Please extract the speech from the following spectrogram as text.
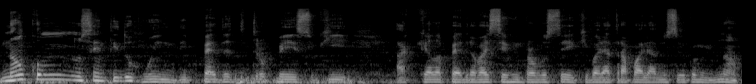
não como no sentido ruim de pedra de tropeço que aquela pedra vai ser ruim para você, que vai atrapalhar no seu caminho. Não.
